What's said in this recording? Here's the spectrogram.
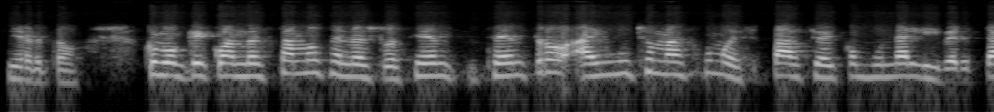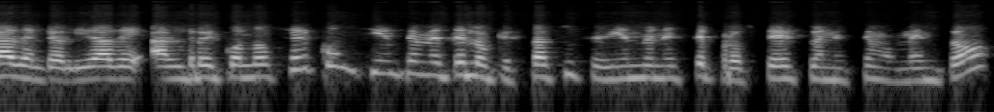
Cierto. Como que cuando estamos en nuestro centro hay mucho más como espacio, hay como una libertad en realidad de al reconocer conscientemente lo que está sucediendo en este proceso, en este momento,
